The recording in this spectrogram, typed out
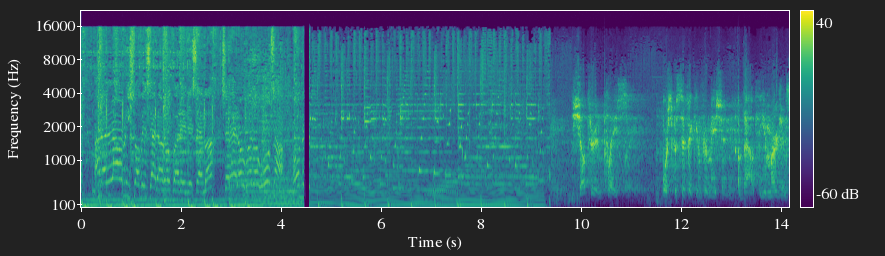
and a lovely shopping centre open in December. So head over the water on the Shelter in place or specific information about the emergency.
